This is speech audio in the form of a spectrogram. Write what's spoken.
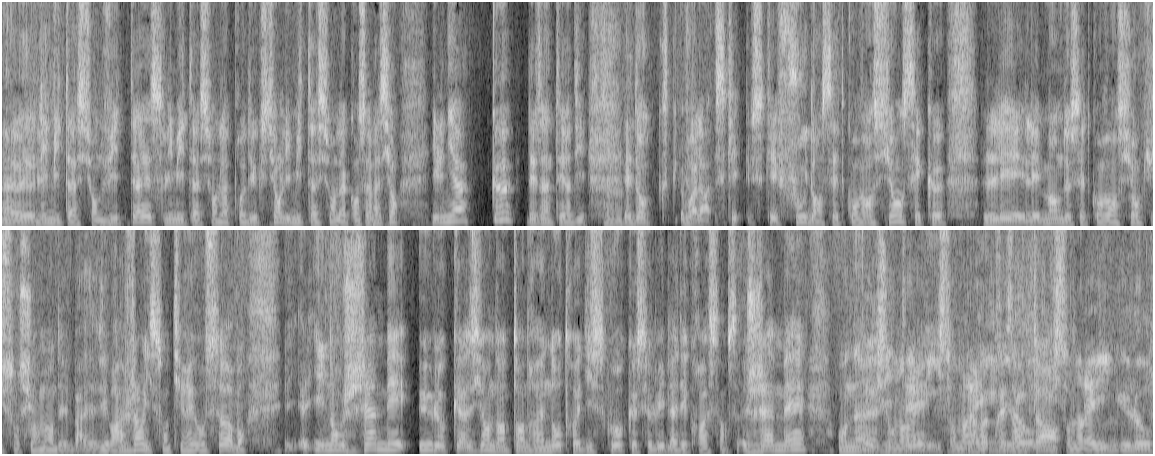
euh, limitation de vitesse, limitation de la production, limitation de la consommation. Il n'y a que des interdits. Mmh. Et donc, voilà, ce qui, est, ce qui est fou dans cette convention, c'est que les, les membres de cette convention, qui sont sûrement des, bah, des braves gens, ils sont tirés au sort, bon, ils n'ont jamais eu l'occasion d'entendre un autre discours que celui de la décroissance. Jamais on a invité ils sont dans la, un représentant... Ils sont dans la ligne Hulot.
